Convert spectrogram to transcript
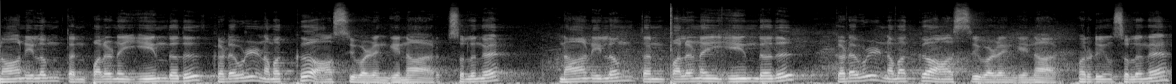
நானிலம் தன் பலனை ஈந்தது கடவுள் நமக்கு ஆசி வழங்கினார். சொல்லுங்க. நானிலம் தன் பலனை ஈந்தது கடவுள் நமக்கு ஆசி வழங்கினார். மறுபடியும் சொல்லுங்க.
